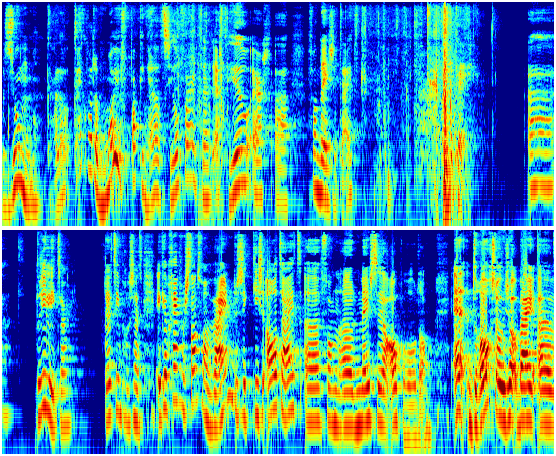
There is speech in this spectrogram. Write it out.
Zoom. Kijk wat een mooie verpakking, hè? dat zilver. Ik vind het echt heel erg van deze tijd. Oké. 3 liter. 13%. Ik heb geen verstand van wijn, dus ik kies altijd uh, van uh, de meeste alcohol dan. En droog sowieso. Bij uh,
